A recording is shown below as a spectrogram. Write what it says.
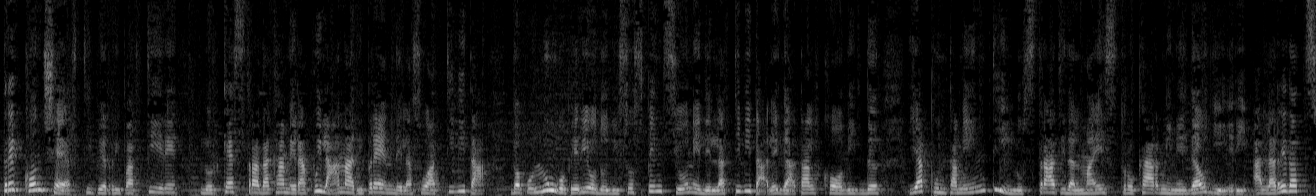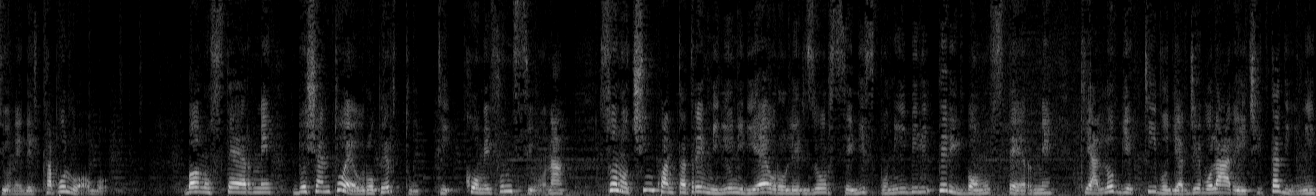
Tre concerti per ripartire. L'Orchestra da Camera Aquilana riprende la sua attività dopo un lungo periodo di sospensione dell'attività legata al Covid. Gli appuntamenti illustrati dal maestro Carmine Gaudieri alla redazione del capoluogo. Bonus terme, 200 euro per tutti. Come funziona? Sono 53 milioni di euro le risorse disponibili per il bonus terme, che ha l'obiettivo di agevolare i cittadini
